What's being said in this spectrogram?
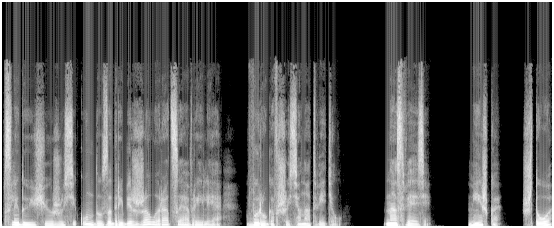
В следующую же секунду задребезжала рация Аврелия — Выругавшись, он ответил. «На связи». «Мишка? Что?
